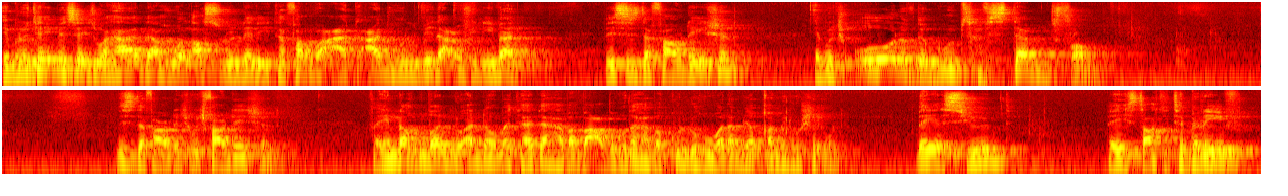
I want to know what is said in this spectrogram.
Ibn Taymiyyah says وهذا هو الأصل الذي تفرعت عنه البدع في الإيمان This is the foundation in which all of the groups have stemmed from. This is the foundation. Which foundation? فإنهم ظنوا أنه متى ذهب بعضه ذهب كله ولم يبقى منه شيء. They assumed, they started to believe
